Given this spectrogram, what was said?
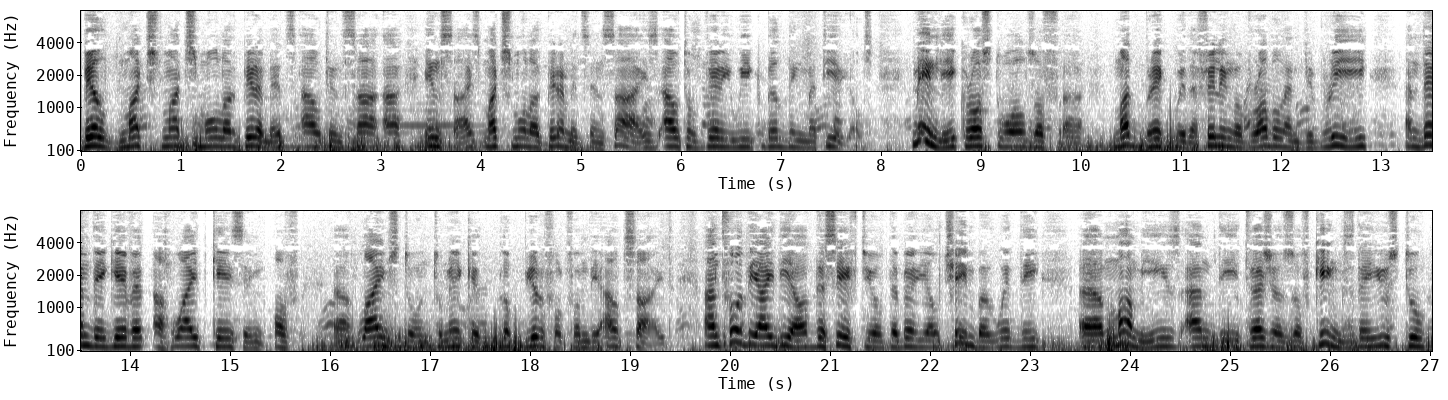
build much, much smaller pyramids out in, uh, in size, much smaller pyramids in size, out of very weak building materials mainly crossed walls of uh, mud brick with a filling of rubble and debris, and then they gave it a white casing of uh, limestone to make it look beautiful from the outside. And for the idea of the safety of the burial chamber with the uh, mummies and the treasures of kings, they used to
